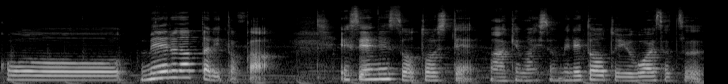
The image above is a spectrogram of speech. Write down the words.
こうメールだったりとか SNS を通して「まあ、明けましておめでとう」というご挨拶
